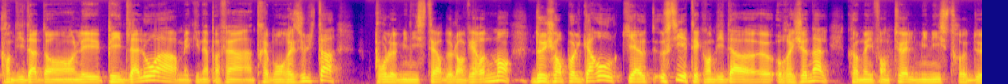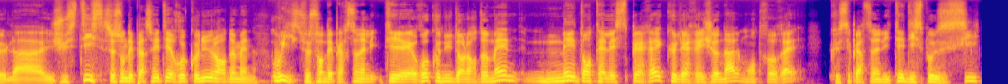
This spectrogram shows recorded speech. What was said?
candidat dans les Pays de la Loire, mais qui n'a pas fait un très bon résultat pour le ministère de l'Environnement, de Jean-Paul Garot, qui a aussi été candidat euh, au régional comme éventuel ministre de la Justice. Ce sont des personnalités reconnues dans leur domaine. Oui, ce sont des personnalités reconnues dans leur domaine, mais dont elle espérait que les régionales montreraient que ces personnalités disposent aussi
